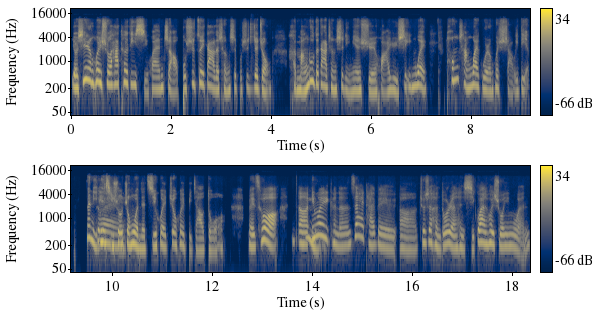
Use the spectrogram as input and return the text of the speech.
有些人会说他特地喜欢找不是最大的城市，不是这种很忙碌的大城市里面学华语，是因为通常外国人会少一点。那你练习说中文的机会就会比较多，没错，呃、嗯，因为可能在台北，呃，就是很多人很习惯会说英文，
